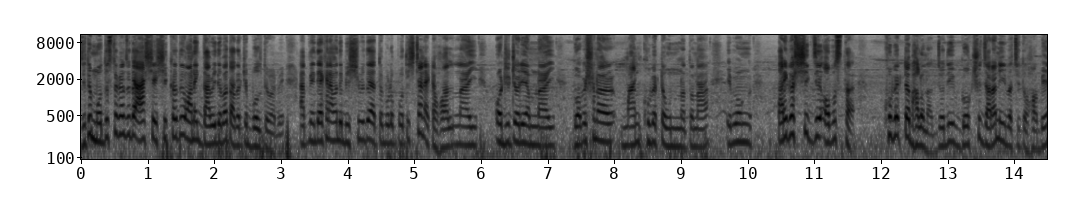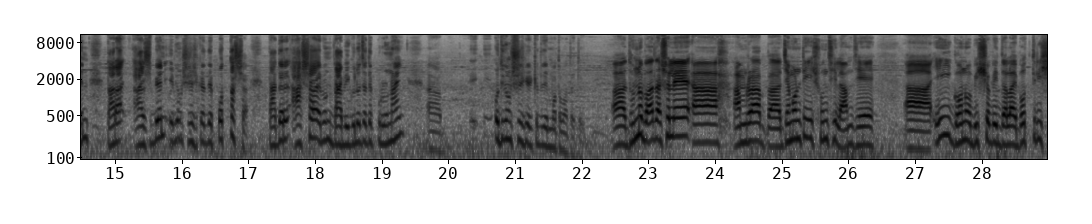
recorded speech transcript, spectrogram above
যেহেতু মধ্যস্থকারী যদি আসে শিক্ষার্থী অনেক দাবি দেবা তাদেরকে বলতে পারবে। আপনি দেখেন আমাদের বিশ্ববিদ্যালয় এত বড় প্রতিষ্ঠান, একটা হল নাই, অডিটোরিয়াম নাই, গবেষণার মান খুব একটা উন্নত না এবং পারিপার্শ্বিক যে অবস্থা খুব একটা ভালো না। যদি গোকসু যারা নির্বাচিত হবেন তারা আসবেন এবং শিক্ষার্থীদের প্রত্যাশা তাদের আশা এবং দাবিগুলো যাতে পূরণ হয় অধিকাংশ শিক্ষার্থীদের মতামত আহ, ধন্যবাদ। আসলে আমরা যেমনটি শুনছিলাম যে এই গণ বিশ্ববিদ্যালয় বত্রিশ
